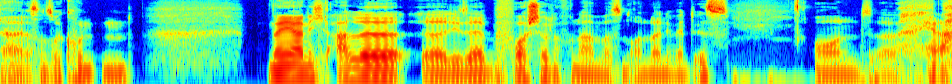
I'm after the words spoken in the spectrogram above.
äh, dass unsere Kunden naja, nicht alle äh, dieselbe Vorstellung davon haben, was ein Online-Event ist. Und äh, ja,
